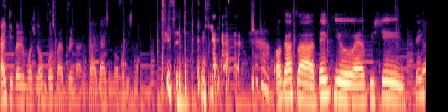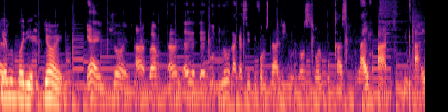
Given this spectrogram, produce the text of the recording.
thank you very much. You don't bust my brain, and that, that's enough for this now. Augusta, thank you. I appreciate. It. Thank you, everybody. Enjoy. yeah, enjoy. Uh, um, and uh, uh, you know, like I said before, Mr. Ali runs his own podcast, Live Art with I.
